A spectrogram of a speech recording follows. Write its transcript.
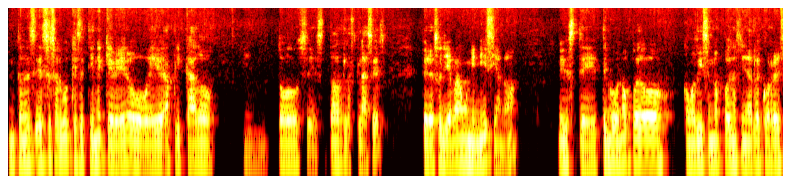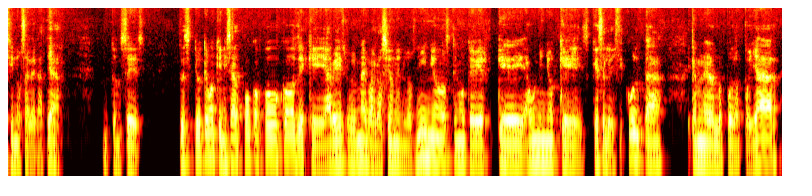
Entonces, eso es algo que se tiene que ver o he aplicado en todos, todas las clases, pero eso lleva a un inicio, ¿no? Este, tengo, no puedo, como dicen, no puedo enseñarle a correr si no sabe gatear. Entonces, pues yo tengo que iniciar poco a poco de que haber una evaluación en los niños, tengo que ver que a un niño que, se le dificulta, de qué manera lo puedo apoyar.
